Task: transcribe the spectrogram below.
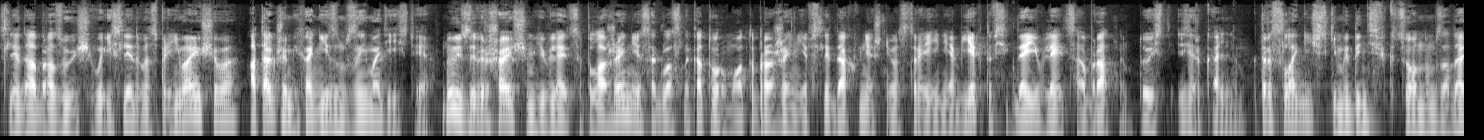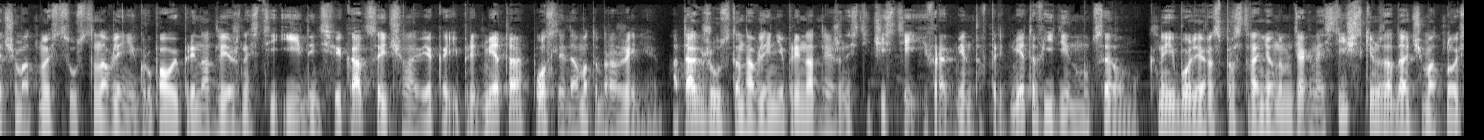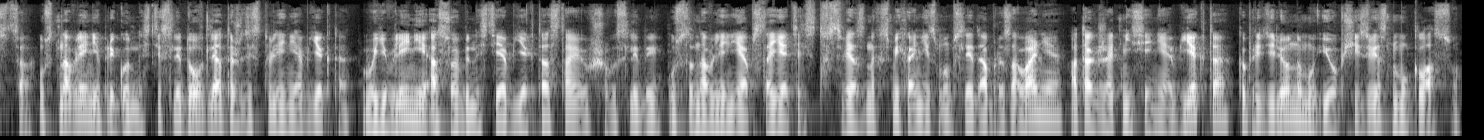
следообразующего и следовоспринимающего, а также механизм взаимодействия. Ну и завершающим является положение, согласно которому отображение в следах внешнего строения объекта всегда является обратным, то есть зеркальным. К трассологическим идентификационным задачам относится установление групповой принадлежности и идентификация человека и предмета по следам отображения, а также установление принадлежности частей и фрагментов предметов единому целому. К наиболее распространенным диагностическим задачам относятся установление пригодности следов для отождествления объекта, выявление особенностей объекта, оставившего следы, установление обстоятельств, связанных с механизмом следообразования, а также отнесение объекта к определенному и общеизвестному классу.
